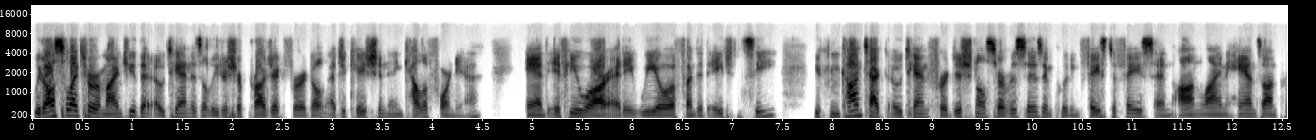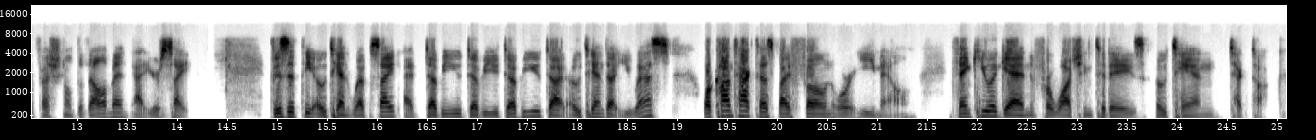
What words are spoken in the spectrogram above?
We'd also like to remind you that OTAN is a leadership project for adult education in California. And if you are at a WIOA funded agency, you can contact OTAN for additional services, including face-to-face -face and online hands-on professional development at your site. Visit the OTAN website at www.otan.us or contact us by phone or email. Thank you again for watching today's OTAN Tech Talk.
